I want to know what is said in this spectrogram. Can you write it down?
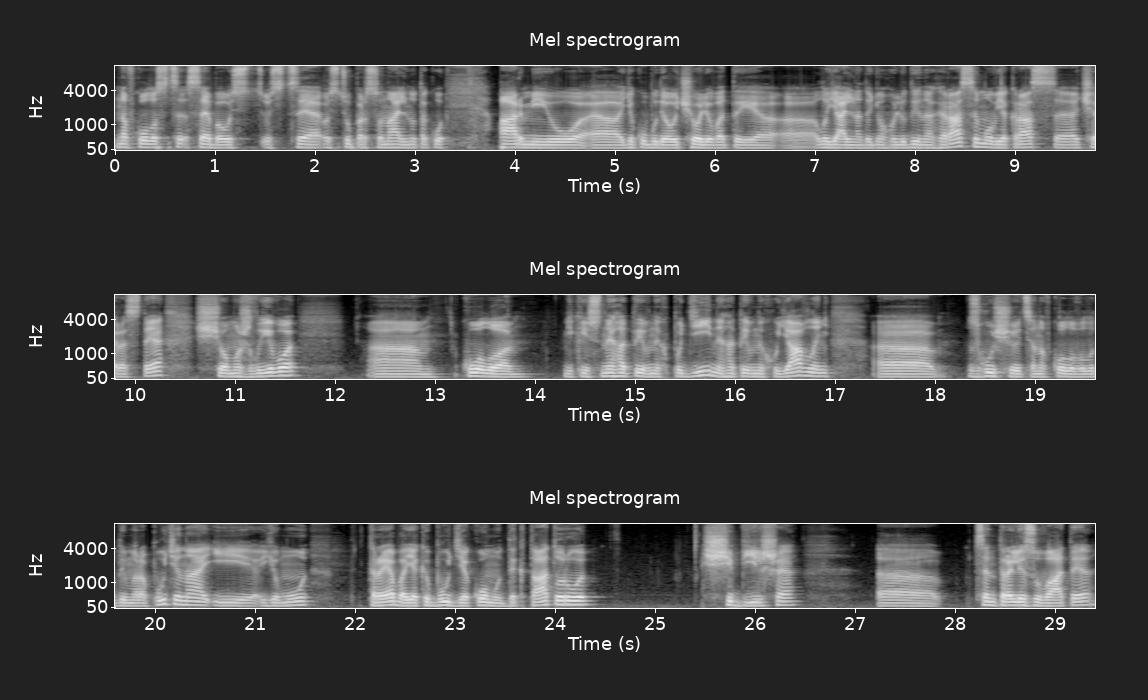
навколо себе ось ось це ось цю персональну таку армію, е, яку буде очолювати лояльна до нього людина Герасимов, якраз через те, що можливо коло якихось негативних подій, негативних уявлень згущується навколо Володимира Путіна, і йому треба, як і будь-якому диктатору ще більше е, централізувати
